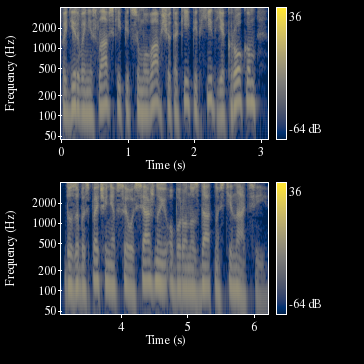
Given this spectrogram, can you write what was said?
Федір Веніславський підсумував, що такий підхід є кроком до забезпечення всеосяжної обороноздатності нації.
